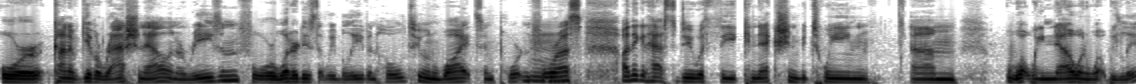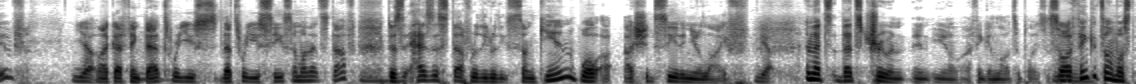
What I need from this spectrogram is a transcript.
or kind of give a rationale and a reason for what it is that we believe and hold to and why it's important for Mm. us. I think it has to do with the connection between um, what we know and what we live. Yeah. Like I think that's where you that's where you see some of that stuff. Does it has this stuff really really sunk in? Well, I, I should see it in your life. yeah. And that's that's true in, in you know I think in lots of places. So I think it's almost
